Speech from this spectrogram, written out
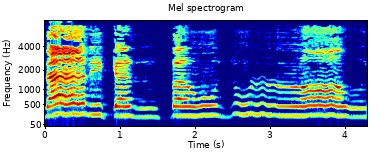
ذلك الفوز العظيم.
